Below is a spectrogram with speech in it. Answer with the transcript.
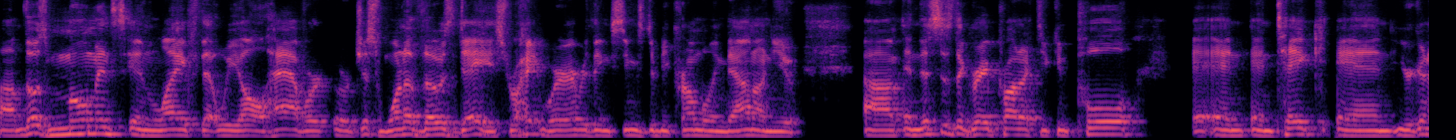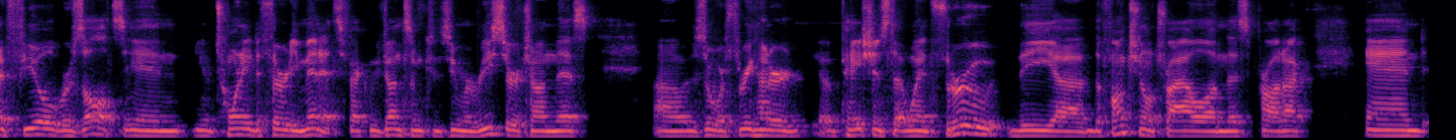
Um, those moments in life that we all have, or, or, just one of those days, right, where everything seems to be crumbling down on you. Um, and this is the great product you can pull and and take, and you're going to feel results in you know 20 to 30 minutes. In fact, we've done some consumer research on this. Uh, there's over 300 uh, patients that went through the uh, the functional trial on this product, and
